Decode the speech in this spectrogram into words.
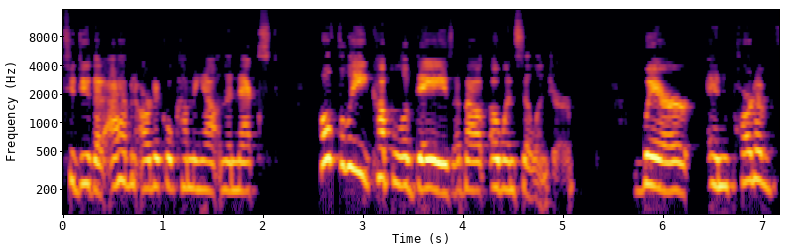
to do that. I have an article coming out in the next hopefully couple of days about Owen Sillinger, where and part of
